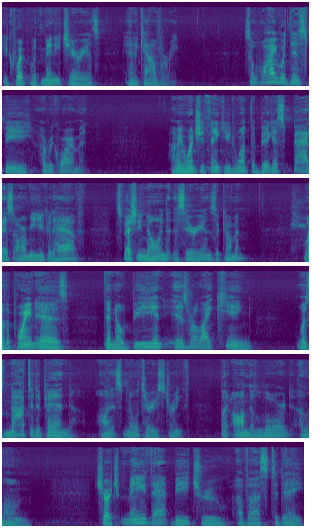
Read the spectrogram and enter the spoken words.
equipped with many chariots and a cavalry. So, why would this be a requirement? I mean, wouldn't you think you'd want the biggest, baddest army you could have, especially knowing that the Syrians are coming? Well, the point is that an obedient Israelite king was not to depend on its military strength, but on the Lord alone. Church, may that be true of us today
